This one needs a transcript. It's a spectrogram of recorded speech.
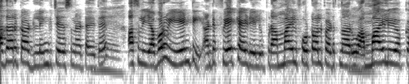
ఆధార్ కార్డు లింక్ చేసినట్టయితే అసలు ఎవరు ఏంటి? అంటే ఫేక్ ఐడీలు ఇప్పుడు అమ్మాయిలు ఫోటోలు పెడుతున్నారు. అమ్మాయిల యొక్క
